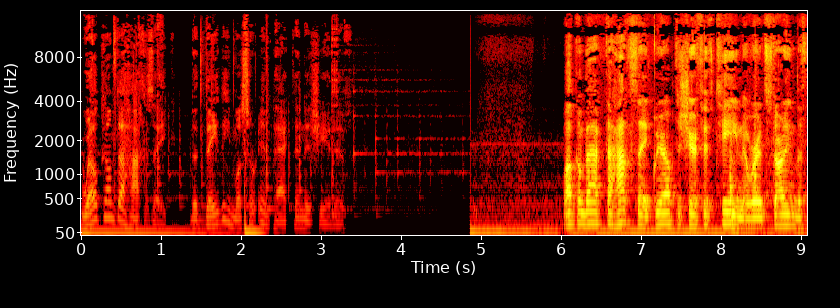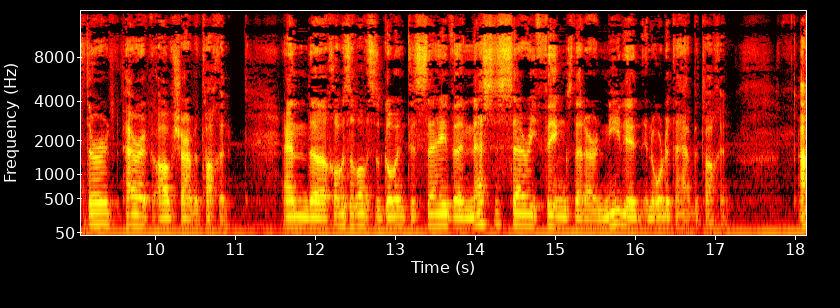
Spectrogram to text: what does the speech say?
Welcome to Hachzik, the Daily Musar Impact Initiative. Welcome back to Hachzik. We're up to Shir 15, and we're starting the third parak of Sha'ar Bitachon. And the uh, is going to say the necessary things that are needed in order to have Bitachon. There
